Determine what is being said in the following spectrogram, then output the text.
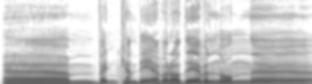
Um, vem kan det vara? Det är väl någon uh,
